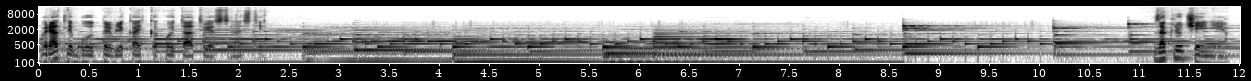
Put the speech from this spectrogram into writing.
вряд ли будут привлекать к какой-то ответственности. Заключение.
